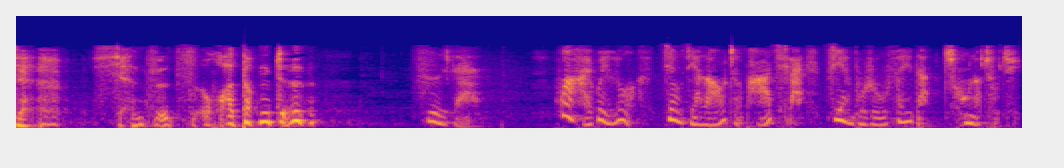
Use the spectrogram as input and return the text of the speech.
贤贤子，此话当真？自然。话还未落，就见老者爬起来，健步如飞的冲了出去。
